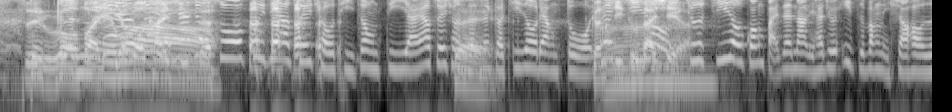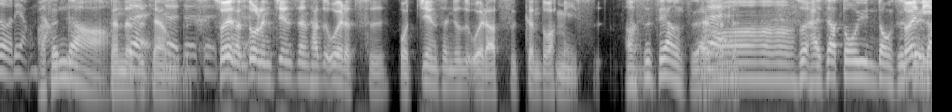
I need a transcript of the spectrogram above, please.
吃卤肉饭，有肉开心。人家就说不一定要追求体重低啊，要追求你的那个肌肉量多，跟基础代谢就是肌肉光摆在那里，它就一直帮你消耗热量。真的啊，真的是这样子。所以很多人健身，他是为了吃，我健身就是为了要吃更多美食。哦，是这样子啊，对，所以还是要多运动。所以你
